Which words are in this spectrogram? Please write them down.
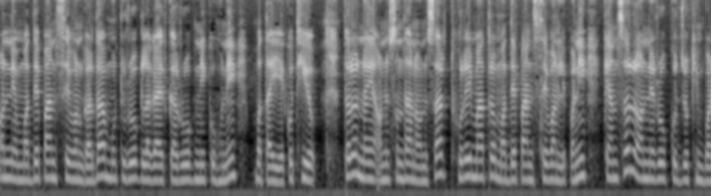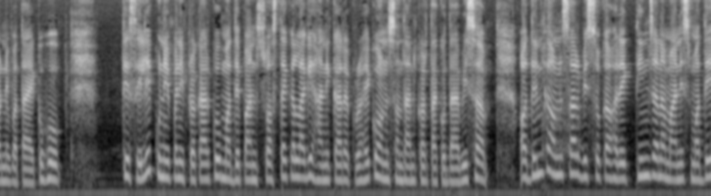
अन्य मद्यपान सेवन गर्दा मुटु रोग लगायतका रोग निको हुने बताइएको थियो। तर नयाँ अनुसन्धान अनुसार थोरै मात्र मद्यपान सेवनले पनि क्यान्सर र अन्य रोगको जोखिम बढ्ने बताएको हो। त्यसैले कुनै पनि प्रकारको मद्यपान स्वास्थ्यका लागि हानिकारक रहेको अनुसन्धानकर्ताको दावी छ। अध्ययनका अनुसार विश्वका हरेक तीनजना मानिस मध्ये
